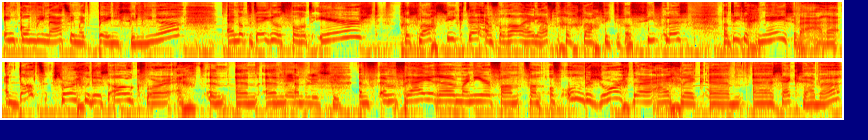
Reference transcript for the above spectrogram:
in combinatie met penicilline. En dat betekent dat voor het eerst geslachtsziekten, en vooral hele heftige geslachtsziektes zoals syphilis, dat die te genezen waren. En dat zorgde dus ook voor echt een, een, een, revolutie. Een, een, een vrijere manier van, van of onbezorgder eigenlijk um, uh, seks hebben.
